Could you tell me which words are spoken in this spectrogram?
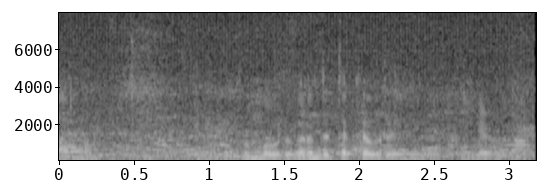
காரணம். ரொம்ப ஒரு வருந்தத்தக்க ஒரு நிகழ்வு தான்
